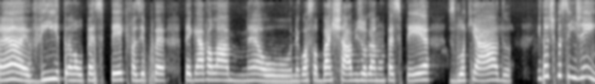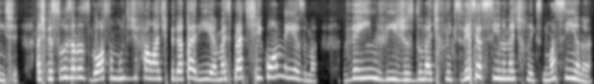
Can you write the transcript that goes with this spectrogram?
né, Vita, o PSP, que fazia, pegava lá, né, o negócio baixava e jogava num PSP desbloqueado. Então, tipo assim, gente, as pessoas elas gostam muito de falar de pirataria, mas praticam a mesma. Vêem vídeos do Netflix, vê se assina Netflix, não assina.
